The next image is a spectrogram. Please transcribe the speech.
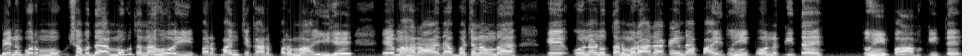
ਬਿਨ ਗੁਰ ਮੁਕ ਸ਼ਬਦੈ ਮੁਕਤ ਨਾ ਹੋਈ, ਪਰਪੰਚ ਕਰ ਪਰਮਾਈ ਹੈ। ਇਹ ਮਹਾਰਾਜ ਦਾ ਬਚਨ ਆਉਂਦਾ ਕਿ ਉਹਨਾਂ ਨੂੰ ਧਰਮ ਰਾਜਾ ਕਹਿੰਦਾ, ਭਾਈ, ਤੁਸੀਂ ਪੁੰਨ ਕੀਤੇ, ਤੁਸੀਂ ਪਾਪ ਕੀਤੇ।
